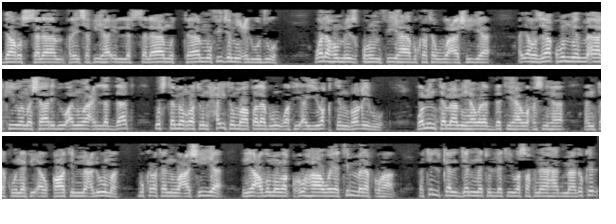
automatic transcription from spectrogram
دار السلام فليس فيها إلا السلام التام في جميع الوجوه ولهم رزقهم فيها بكرة وعشيا أي أرزاقهم من المآكل والمشارب وأنواع اللذات مستمرة حيثما طلبوا وفي أي وقت رغبوا ومن تمامها ولذتها وحسنها أن تكون في أوقات معلومة بكرة وعشيا ليعظم وقعها ويتم نفعها. فتلك الجنة التي وصفناها بما ذكر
